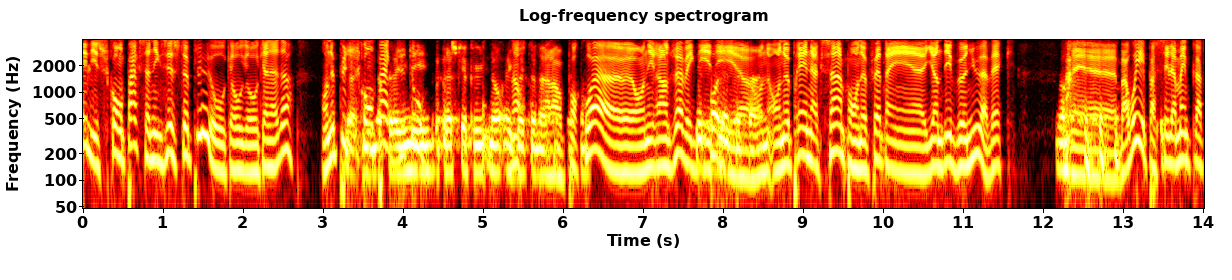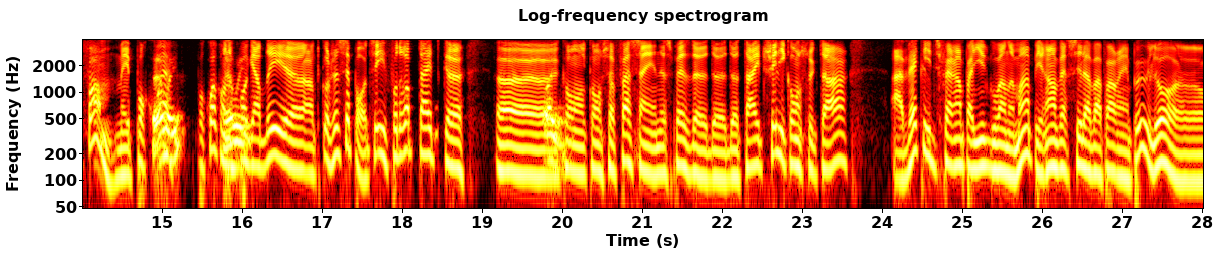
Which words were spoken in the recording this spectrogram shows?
sais, les sous-compacts, ça n'existe plus au, au- au Canada. On n'a plus de Ben, sous-compacts il du tout. Presque plus. Non, Non. exactement. Alors pourquoi euh, on est rendu avec des. euh, on, on a pris un accent puis on a fait un Hyundai venu avec. Mais, euh, ben oui, parce que c'est la même plateforme. Mais pourquoi? Ben oui. Pourquoi qu'on Ben n'a pas oui. gardé. en tout cas, je ne sais pas. Tu sais, il faudra peut-être que. Euh, qu'on, se fasse une espèce de, de- de tête chez les constructeurs avec les différents paliers de gouvernement, puis renverser la vapeur un peu. Là, euh,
